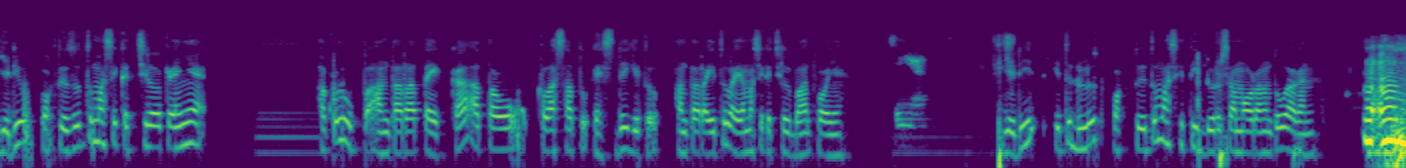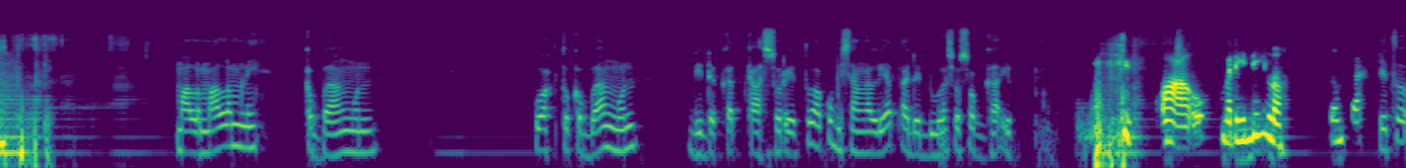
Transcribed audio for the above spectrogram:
jadi waktu itu tuh masih kecil kayaknya aku lupa antara TK atau kelas 1 SD gitu. Antara itulah ya masih kecil banget pokoknya. Iya. Jadi itu dulu waktu itu masih tidur sama orang tua kan. Malam-malam nih kebangun. Waktu kebangun di dekat kasur itu aku bisa ngelihat ada dua sosok gaib. Wow, merinding loh, sumpah. Itu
